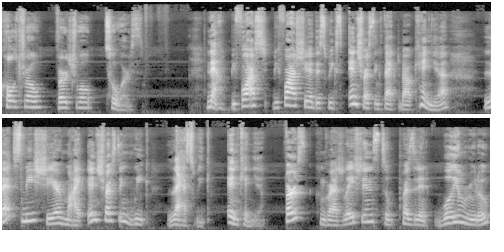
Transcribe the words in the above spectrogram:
Cultural Virtual Tours. Now, before I before I share this week's interesting fact about Kenya, let me share my interesting week last week in Kenya. First, congratulations to President William Ruto,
